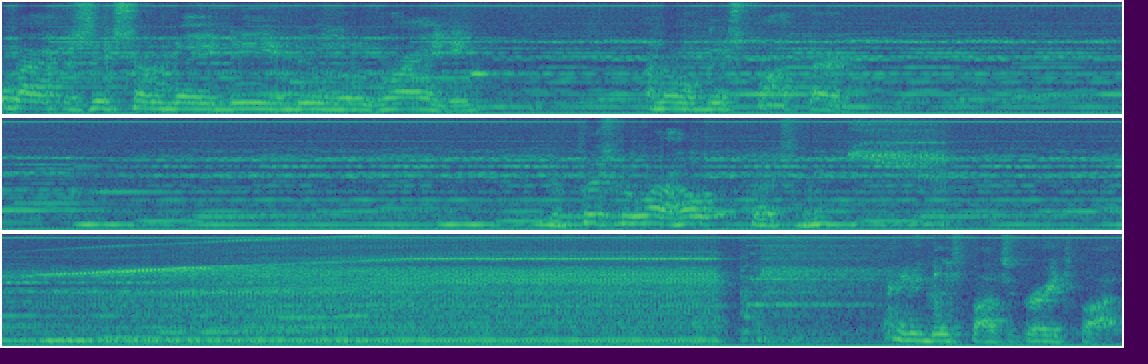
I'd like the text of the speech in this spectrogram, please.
go back to 600 AD and do a little grinding. I know a good spot there. It puts me where I hope it puts me. Any good spot's a great spot.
